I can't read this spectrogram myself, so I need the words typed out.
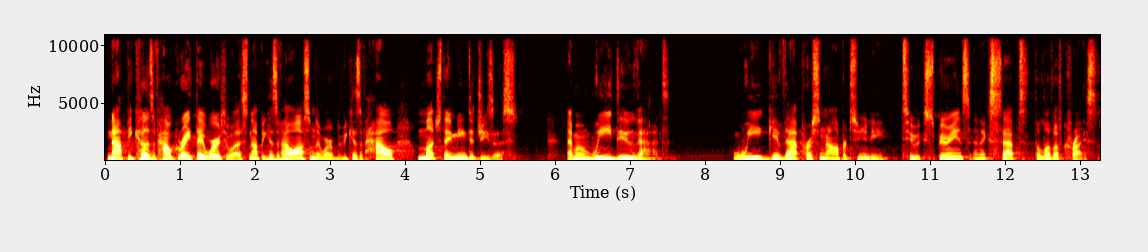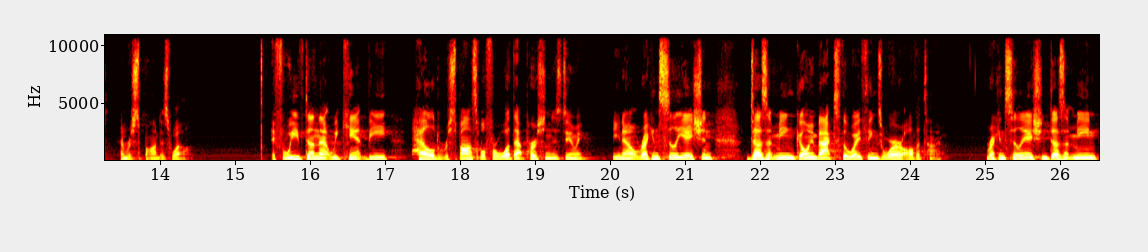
not because of how great they were to us, not because of how awesome they were, but because of how much they mean to Jesus. And when we do that, we give that person an opportunity to experience and accept the love of Christ and respond as well. If we've done that, we can't be held responsible for what that person is doing. You know, reconciliation doesn't mean going back to the way things were all the time. Reconciliation doesn't mean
